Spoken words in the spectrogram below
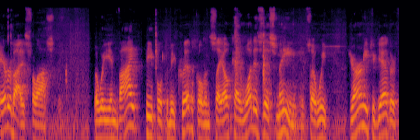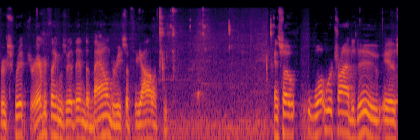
everybody's philosophy. But we invite people to be critical and say, okay, what does this mean? And so we journey together through Scripture. Everything was within the boundaries of theology. And so, what we're trying to do is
